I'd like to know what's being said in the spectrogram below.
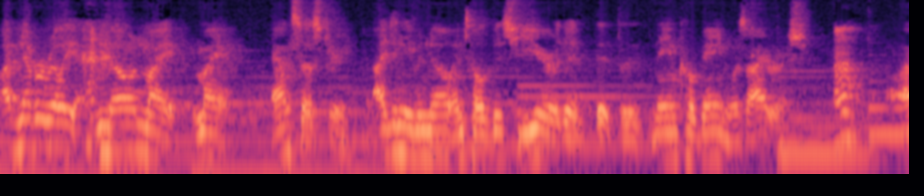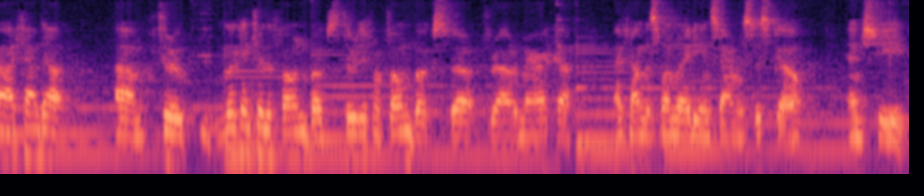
I've never really known my my ancestry. I didn't even know until this year that, that the name Cobain was Irish. Huh? I found out um, through looking through the phone books, through different phone books throughout, throughout America. I found this one lady in San Francisco, and she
